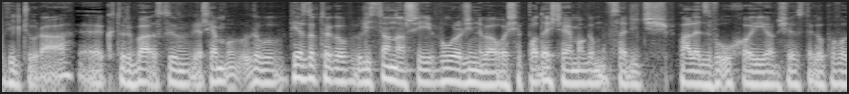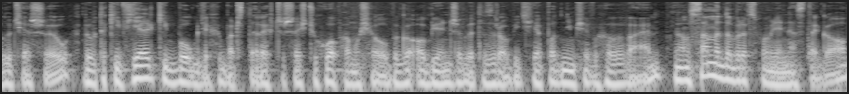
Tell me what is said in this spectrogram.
wilczura, e, który, z którym, wiesz, ja, to był pies, do którego listonosz i pół rodziny bało się podejść, a ja mogę mu wsadzić palec w ucho i on się z tego powodu cieszył. Był taki wielki Bóg, gdzie chyba czterech czy sześciu chłopa musiałoby go objąć, żeby to zrobić. Ja pod nim się wychowywałem. I mam same dobre wspomnienia z tego.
